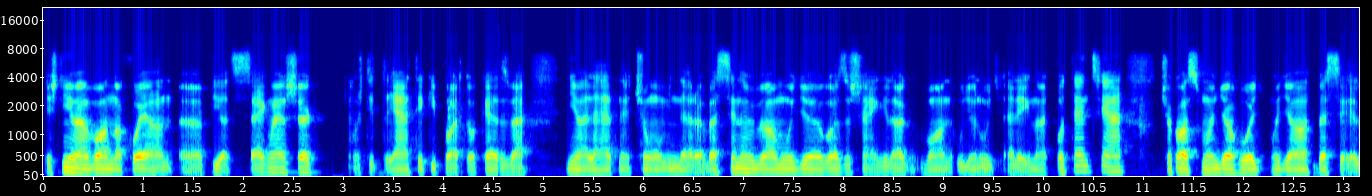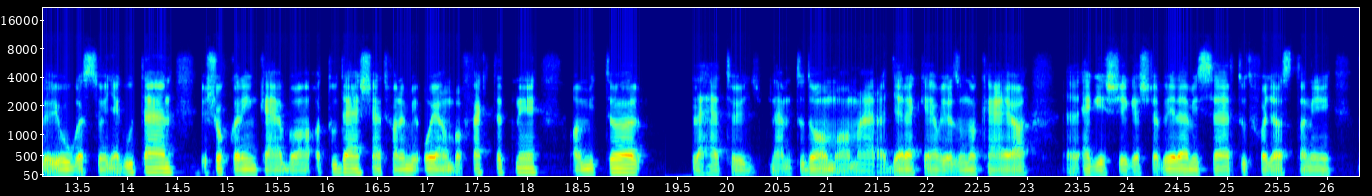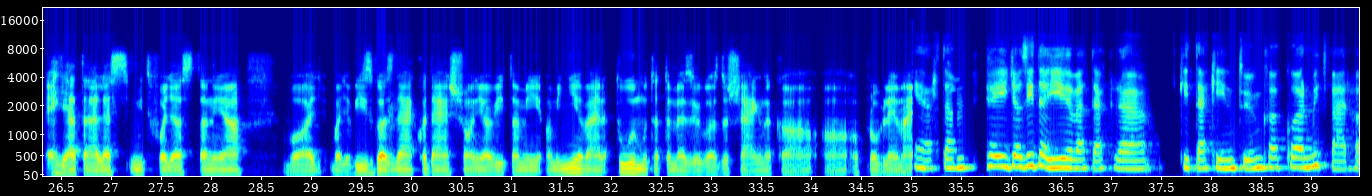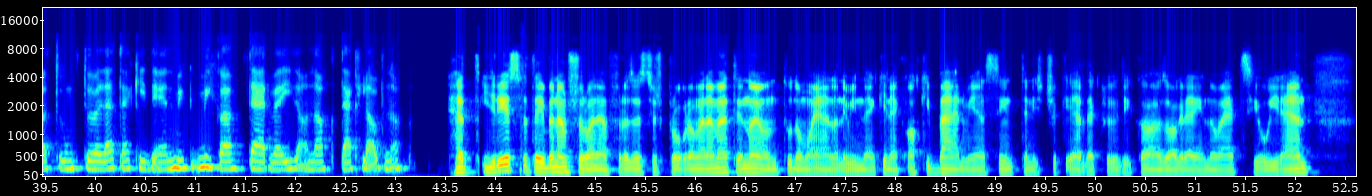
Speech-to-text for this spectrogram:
és nyilván vannak olyan piaci szegmensek, most itt a játékipartól kezdve nyilván lehetne egy csomó mindenről beszélni, amiben amúgy gazdaságilag van ugyanúgy elég nagy potenciál, csak azt mondja, hogy, hogy a beszélő jogaszőnyeg után és sokkal inkább a, a tudását valami olyanba fektetné, amitől lehet, hogy nem tudom, a már a gyereke vagy az unokája egészségesebb élelmiszer tud fogyasztani, egyáltalán lesz mit fogyasztania, vagy, vagy a vízgazdálkodáson javít, ami, ami nyilván túlmutat a mezőgazdaságnak a, a, a problémája. Értem. Ha így az idei évetekre kitekintünk, akkor mit várhatunk tőletek idén? Mik, mik a tervei a NAKTEK labnak? Hát így részleteiben nem sorolnám fel az összes programelemet, én nagyon tudom ajánlani mindenkinek, aki bármilyen szinten is csak érdeklődik az agrárinnováció iránt,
